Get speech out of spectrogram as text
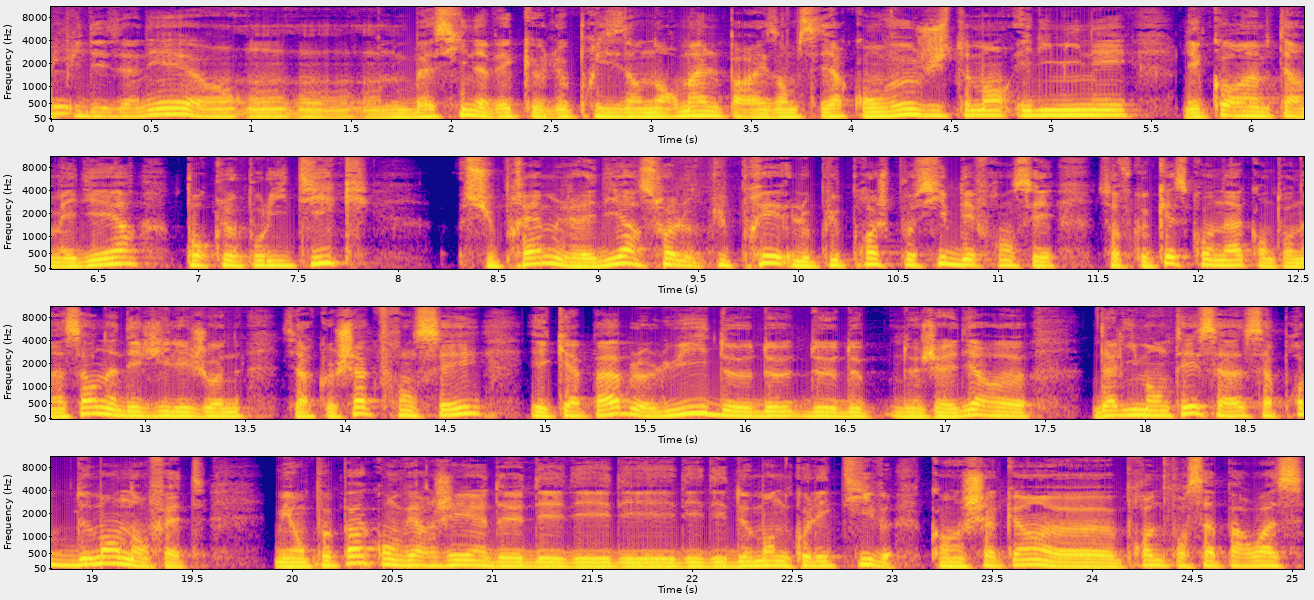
depuis des années, on, on- on nous bassine avec le président normal, par exemple. C'est-à-dire qu'on veut justement éliminer les corps intermédiaires pour que le politique suprême, j'allais dire, soit le plus près, le plus proche possible des Français. Sauf que qu'est-ce qu'on a quand on a ça? On a des gilets jaunes. C'est-à-dire que chaque Français est capable, lui, de, de, de, de, de- j'allais dire, euh, d'alimenter sa, sa propre demande en fait. Mais on peut pas converger des, des, des, des, des- des demandes collectives quand chacun euh, prône pour sa paroisse.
